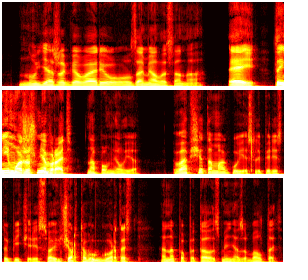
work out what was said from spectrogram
— Ну, я же говорю, — замялась она. — Эй, ты не можешь мне врать, — напомнил я. Вообще-то могу, если переступить через свою чертову гордость. Она попыталась меня заболтать.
